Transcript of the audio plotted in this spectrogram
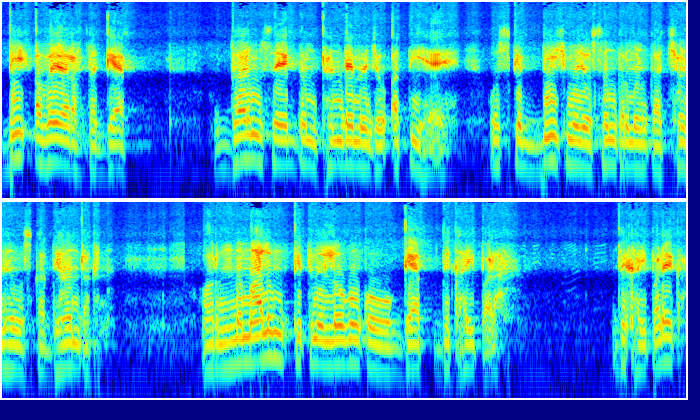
be aware of the gap गर्म से एकदम ठंडे में जो अति है, उसके बीच में जो संक्रमण का क्षण है, उसका ध्यान रखना। और न मालूम कितने लोगों को वो गैप दिखाई पड़ा। दिखाई पड़ेगा।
